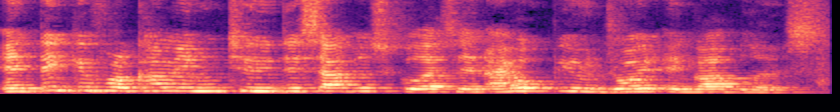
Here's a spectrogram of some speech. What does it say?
And thank you for coming to this Sabbath school lesson. I hope you enjoyed and God bless.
